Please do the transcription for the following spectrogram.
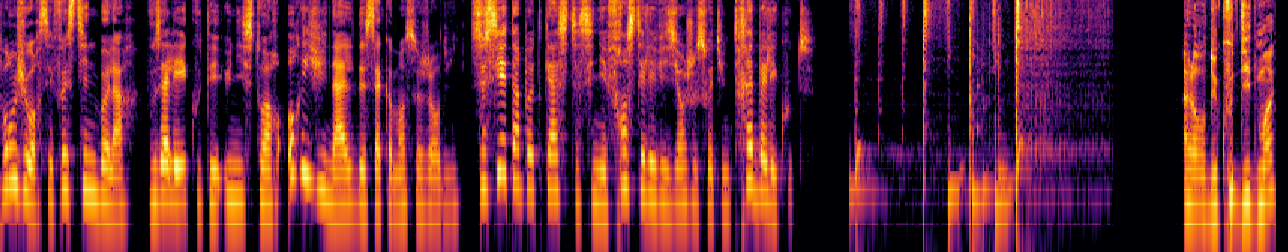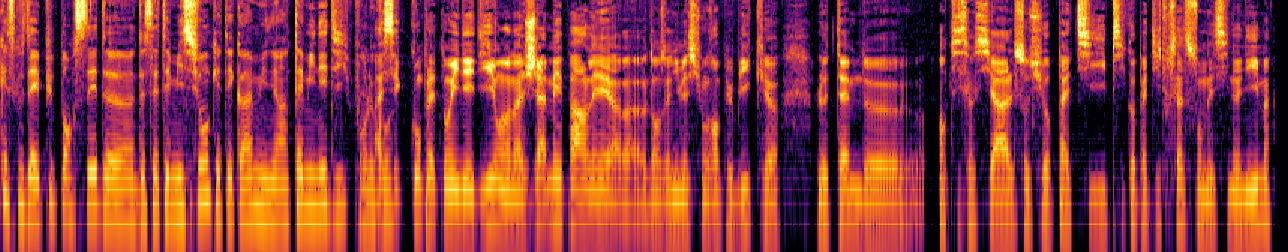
Bonjour, c'est Faustine Bollard. Vous allez écouter une histoire originale de Ça commence aujourd'hui. Ceci est un podcast signé France Télévisions. Je vous souhaite une très belle écoute. Alors du coup, dites-moi, qu'est-ce que vous avez pu penser de, cette émission qui était quand même un thème inédit pour le ah, coup C'est complètement inédit, on n'en a jamais parlé euh, dans une émission grand public. Euh, le thème de antisocial, sociopathie, psychopathie, tout ça, ce sont des synonymes.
